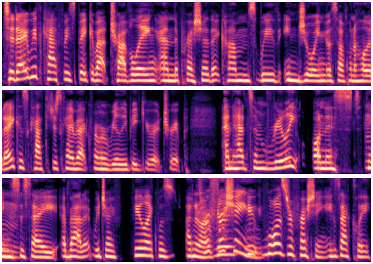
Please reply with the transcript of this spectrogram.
today with Kath, we speak about traveling and the pressure that comes with enjoying yourself on a holiday because Kath just came back from a really big Europe trip and had some really honest things to say about it, which I feel like was, I don't It's know, really- refreshing. it was refreshing. Exactly.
